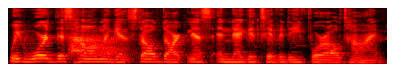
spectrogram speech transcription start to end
We ward this home against all darkness and negativity for all time.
